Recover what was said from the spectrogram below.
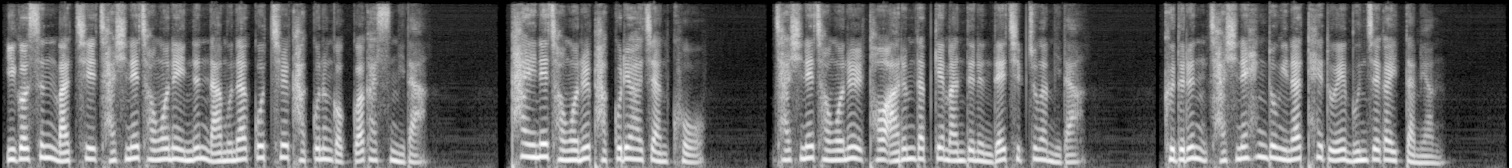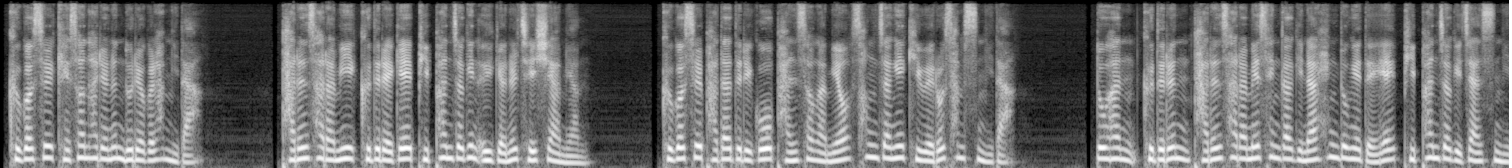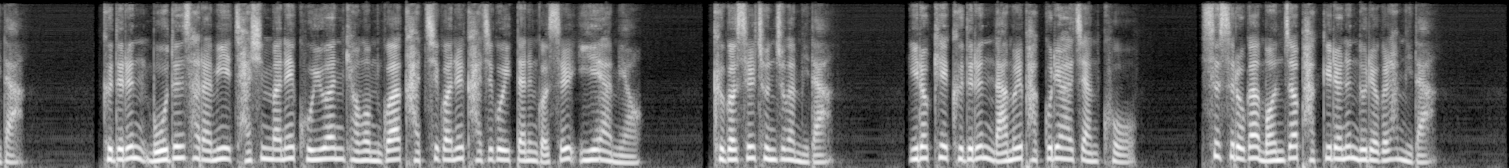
이것은 마치 자신의 정원에 있는 나무나 꽃을 가꾸는 것과 같습니다. 타인의 정원을 바꾸려 하지 않고 자신의 정원을 더 아름답게 만드는 데 집중합니다. 그들은 자신의 행동이나 태도에 문제가 있다면 그것을 개선하려는 노력을 합니다. 다른 사람이 그들에게 비판적인 의견을 제시하면 그것을 받아들이고 반성하며 성장의 기회로 삼습니다. 또한 그들은 다른 사람의 생각이나 행동에 대해 비판적이지 않습니다. 그들은 모든 사람이 자신만의 고유한 경험과 가치관을 가지고 있다는 것을 이해하며 그것을 존중합니다. 이렇게 그들은 남을 바꾸려 하지 않고 스스로가 먼저 바뀌려는 노력을 합니다.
